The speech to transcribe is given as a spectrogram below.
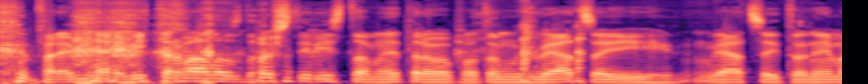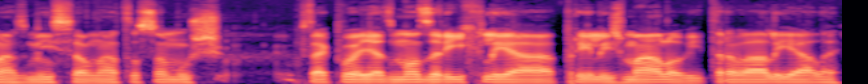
pre mňa je vytrvalosť do 400 metrov a potom už viacej, viacej to nemá zmysel. Na to som už tak povediac moc rýchly a príliš málo vytrvali, ale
